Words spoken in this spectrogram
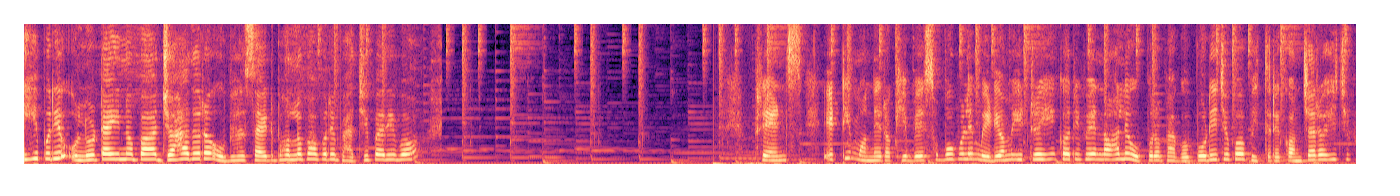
এইপরি ওলটাই নবা যাহাদ্বারা উভয় সাইড ভাল ভাবে ভাজি পারিব ফ্রেন্ডস এটি মনে রাখবে সবুলে মিডিয়াম হিট্রে হি করবে নহলে উপর ভাগ পোড়িযোগ ভিতরে কঞ্চা রহিযোগ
